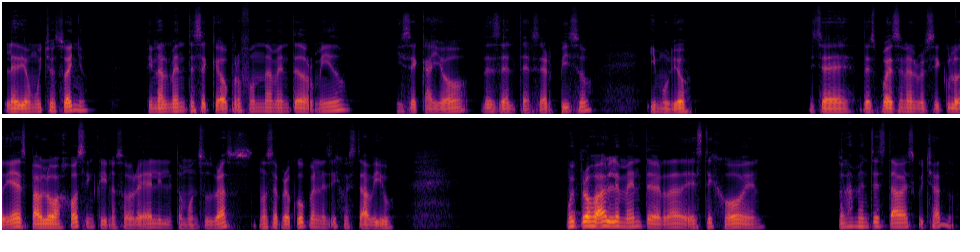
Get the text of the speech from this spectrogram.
le dio mucho sueño. Finalmente se quedó profundamente dormido y se cayó desde el tercer piso y murió. Dice después en el versículo 10, Pablo bajó, se inclinó sobre él y le tomó en sus brazos. No se preocupen, les dijo, está vivo. Muy probablemente, ¿verdad? Este joven solamente estaba escuchando.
